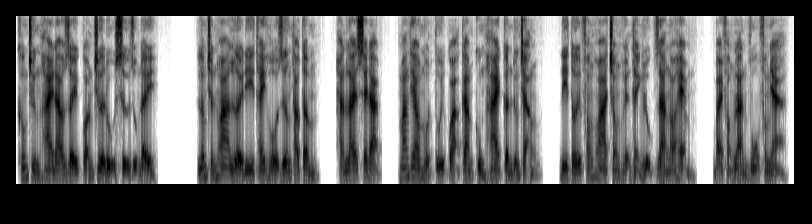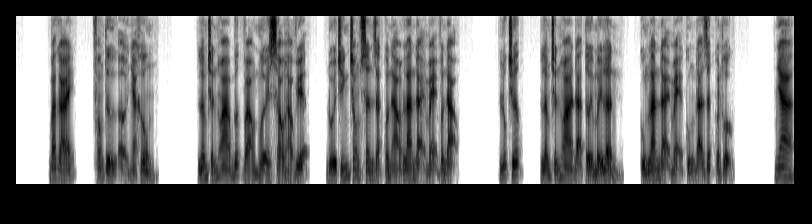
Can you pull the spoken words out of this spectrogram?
không chừng hai đao giấy còn chưa đủ sử dụng đây. Lâm trấn hoa lười đi thay hồ dương thảo tâm, hắn lái xe đạp, mang theo một túi quả cam cùng hai cân đường trắng, đi tới phong hoa trong huyện thành lục ra ngõ hẻm bãi phòng lan vũ phong nhà. Bác gái, phong tử ở nhà không? Lâm trấn hoa bước vào mười sáu hào viện, đối chính trong sân giặt quần áo lan đại mẹ vân đạo. Lúc trước, lâm trấn hoa đã tới mấy lần, cùng lan đại mẹ cũng đã rất quen thuộc. Nha,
